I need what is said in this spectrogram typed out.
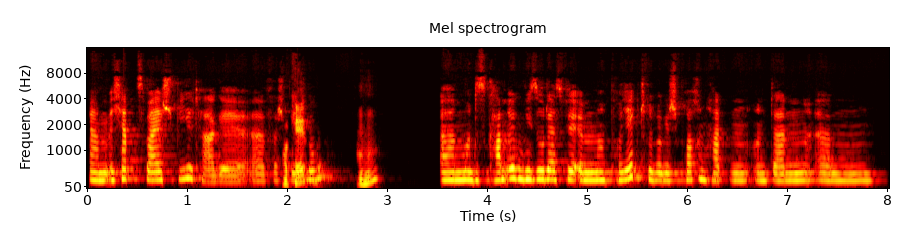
Ähm, ich habe zwei Spieltage äh, Verspätung. Mhm. Ähm, und es kam irgendwie so, dass wir im Projekt drüber gesprochen hatten. Und dann ähm,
